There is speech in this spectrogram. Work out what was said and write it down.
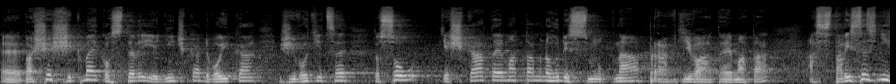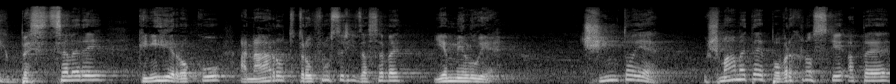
Eh, vaše šikmé kostely, jednička, dvojka, životice, to jsou těžká témata, mnohdy smutná, pravdivá témata, a staly se z nich bestsellery, knihy roku a národ, troufnu si říct za sebe, je miluje. Čím to je? Už máme té povrchnosti a té,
